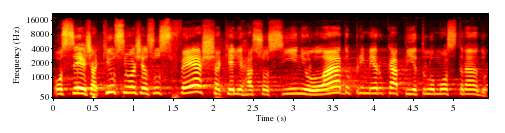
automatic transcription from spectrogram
Ou seja, aqui o Senhor Jesus fecha aquele raciocínio lá do primeiro capítulo, mostrando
